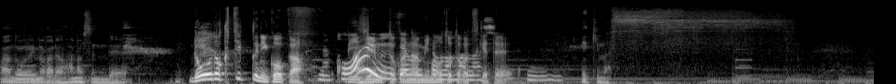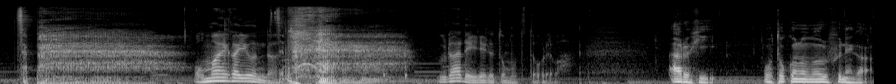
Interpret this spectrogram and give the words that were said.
あの今から話すんで。朗読チックに行こうか。な怖い BGM とか波の音とかつけて。うん。いきます。ザパー。お前が言うんだ。裏で入れると思ってた俺は。ある日男の乗る船が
